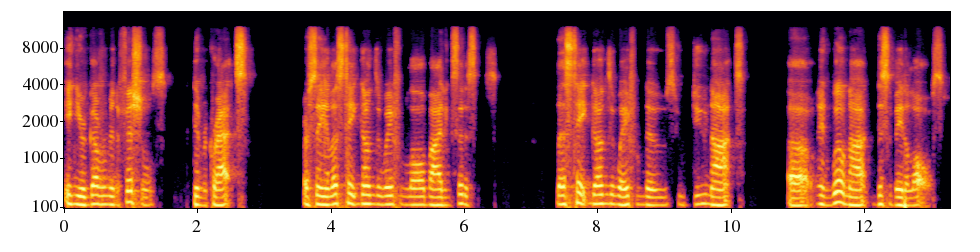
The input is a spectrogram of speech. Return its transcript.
In your government officials, Democrats, are saying, let's take guns away from law abiding citizens. Let's take guns away from those who do not uh, and will not disobey the laws.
